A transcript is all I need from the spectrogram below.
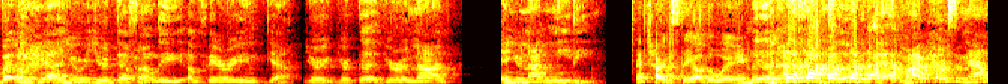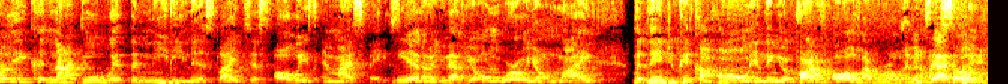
but yeah, you're you're definitely a very yeah. You're you're good. You're not, and you're not needy. I try to stay out the way. Look, I couldn't deal with that. My personality could not deal with the neediness, like just always in my space. Yeah. You know, you have your own world, your own life, but then you can come home and then you're part of all of our world. And our. Exactly. So,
